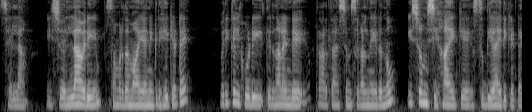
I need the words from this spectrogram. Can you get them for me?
ചെല്ലാം. ഈശോ എല്ലാവരെയും സമൃദ്ധമായി അനുഗ്രഹിക്കട്ടെ. ഒരിക്കൽ കൂടി തിരുനാളിന്റെ പ്രാർത്ഥനാശംസകൾ നേരുന്നു. ഈശോം മിശിഹായിക്ക് സ്തുതിയായിരിക്കട്ടെ.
